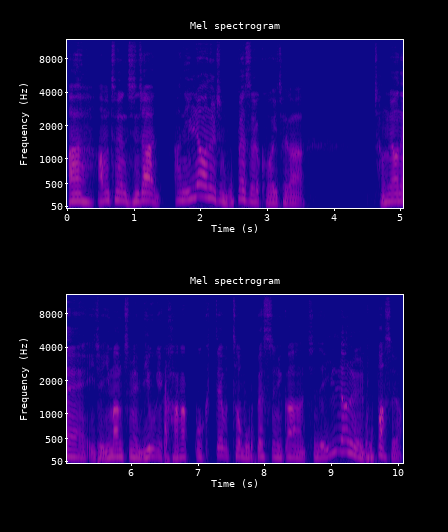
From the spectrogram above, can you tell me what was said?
아, 아무튼 진짜 한 1년을 지금 못 뺐어요. 거의 제가 작년에 이제 이맘쯤에 미국에 가갖고 그때부터 못 뺐으니까 진짜 1년을 못 봤어요.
